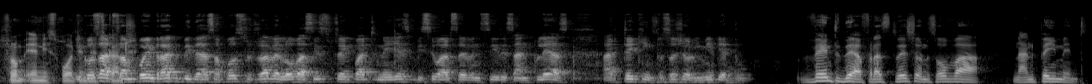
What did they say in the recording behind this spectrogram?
from any sport Because in at this some point rugby they are supposed to travel overseas to take part in HSBC World 7 Series and players are taking to social media to vent their frustrations over non-payment.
